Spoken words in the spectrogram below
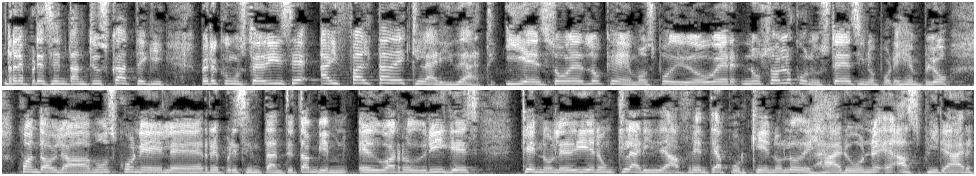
Representante Uzcategui, pero como usted dice, hay falta de claridad y eso es lo que hemos podido ver no solo con ustedes, sino por ejemplo cuando hablábamos con el eh, representante también Eduardo Rodríguez, que no le dieron claridad frente a por qué no lo dejaron eh, aspirar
